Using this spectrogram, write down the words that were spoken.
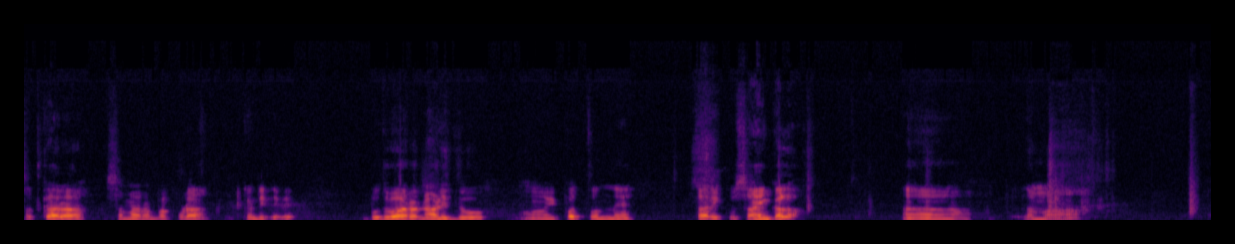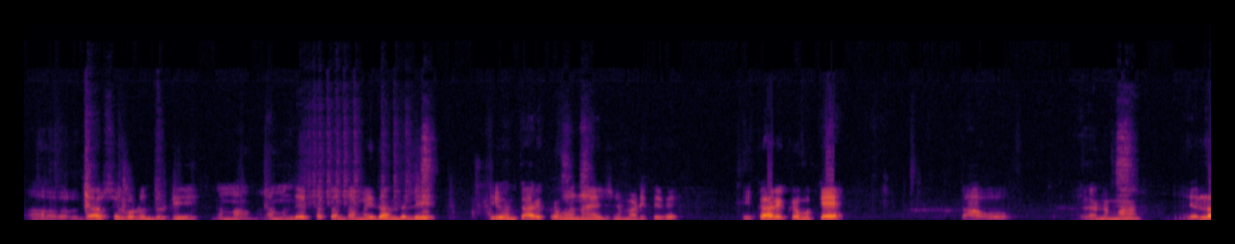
ಸತ್ಕಾರ ಸಮಾರಂಭ ಕೂಡ ಇಟ್ಕೊಂಡಿದ್ದೇವೆ. ಬುಧವಾರ ನಾಳಿದ್ದು ಇಪ್ಪತ್ತೊಂದನೇ ತಾರೀಕು ಸಾಯಂಕಾಲ ನಮ್ಮ ದ್ಯಾವಸೇಗೌಡನ ದೊಡ್ಡಿ ನಮ್ಮ ನಮ್ಮ ಮುಂದೆ ಇರ್ತಕ್ಕಂಥ ಮೈದಾನದಲ್ಲಿ ಈ ಒಂದು ಕಾರ್ಯಕ್ರಮವನ್ನು ಆಯೋಜನೆ ಮಾಡಿದ್ದೇವೆ. ಈ ಕಾರ್ಯಕ್ರಮಕ್ಕೆ ತಾವು ಎಲ್ಲ ನಮ್ಮ ಎಲ್ಲ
